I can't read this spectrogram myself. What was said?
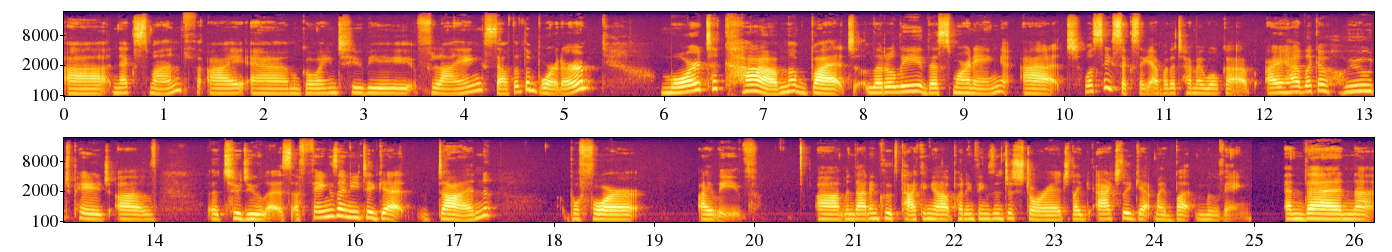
uh, next month I am going to be flying south of the border. More to come, but literally this morning at, we'll say 6 a.m. by the time I woke up, I had like a huge page of a to do list of things I need to get done before I leave. Um, and that includes packing up, putting things into storage, like actually get my butt moving. And then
